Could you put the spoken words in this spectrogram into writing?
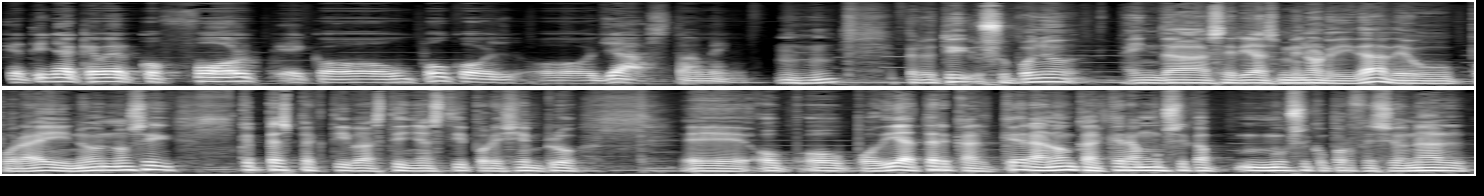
que tiña que ver co folk e co un pouco o jazz tamén. Uh -huh. Pero ti, supoño, aínda serías menor de idade ou por aí, non? Non sei que perspectivas tiñas ti, por exemplo, eh, ou, ou podía ter calquera, non? Calquera música, músico profesional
